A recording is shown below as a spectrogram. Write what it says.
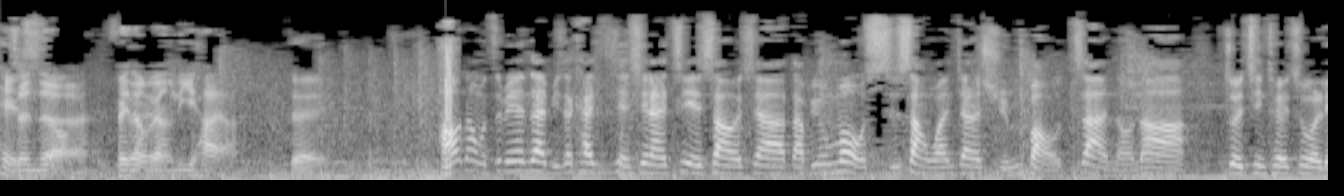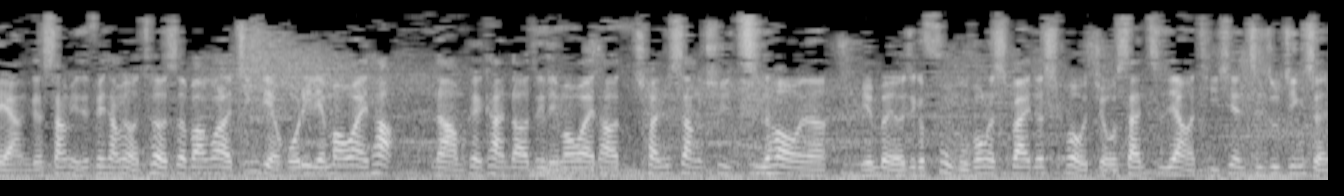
真的非常非常厉害啊！对，好，那我们这边在比赛开始之前，先来介绍一下 WMO 时尚玩家的寻宝站哦。那最近推出了两个商品是非常有特色，包括了经典活力连帽外套。那我们可以看到这个连帽外套穿上去之后呢，原本有这个复古风的 Spider Sport 九三字样，体现蜘蛛精神、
